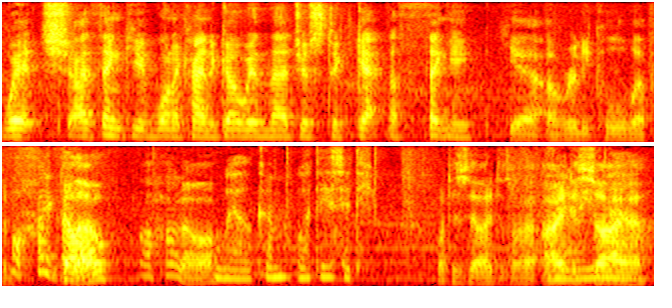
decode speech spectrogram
Which I think you want to kind of go in there just to get a thingy. Yeah, a really cool weapon. Oh, hi, Hello. doll. Oh, hello. Welcome. What is it? What is it I desire? I Very desire well.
